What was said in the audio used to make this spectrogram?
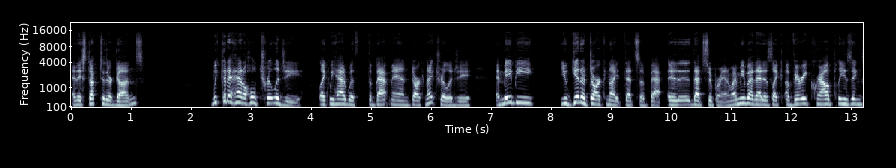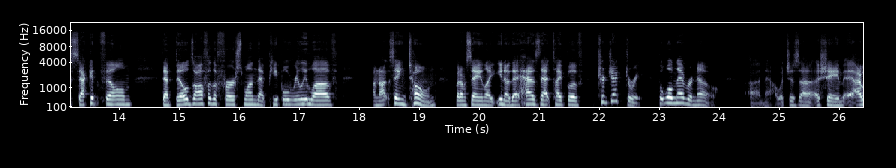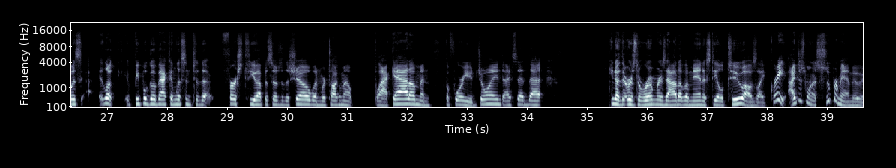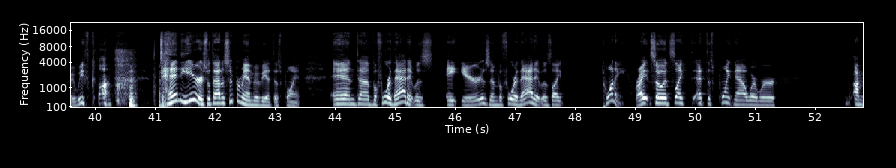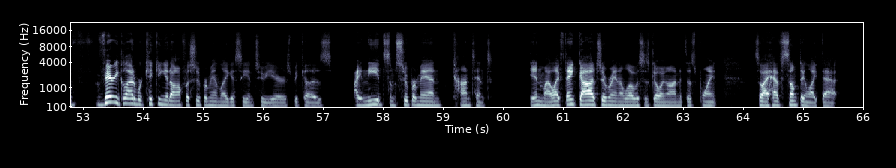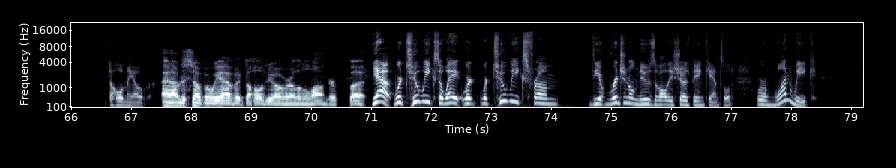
and they stuck to their guns. We could have had a whole trilogy like we had with the Batman Dark Knight trilogy, and maybe you get a Dark Knight that's a bat uh, that's Superman. What I mean by that is like a very crowd pleasing second film that builds off of the first one that people really love. I'm not saying tone, but I'm saying like you know that has that type of trajectory. But we'll never know uh, now, which is uh, a shame. I was look if people go back and listen to the first few episodes of the show when we're talking about Black Adam and before you joined, I said that you know there was the rumors out of a Man of Steel 2. I was like, great, I just want a Superman movie. We've gone 10 years without a Superman movie at this point. And uh, before that, it was eight years. And before that, it was like 20, right? So it's like at this point now where we're, I'm very glad we're kicking it off with Superman Legacy in two years because I need some Superman content in my life. Thank God Superman and Lois is going on at this point. So I have something like that to hold me over. and I'm just hoping we have it to hold you over a little longer. But Yeah, we're two weeks away. We're we're two weeks from the original news of all these shows being canceled. We're one week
